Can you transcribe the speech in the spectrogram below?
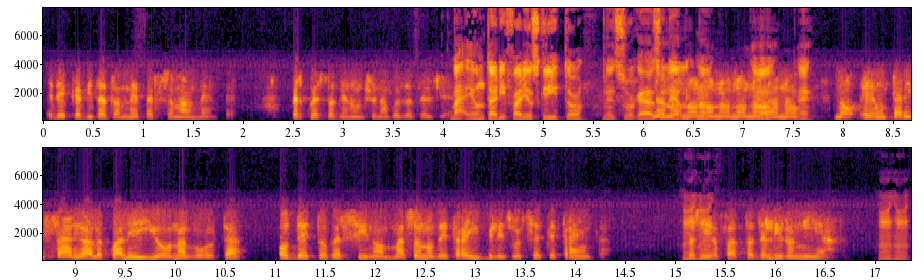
ed è capitato a me personalmente. Per questo denuncio una cosa del genere. Ma è un tariffario scritto nel suo caso? No, Lei- no, no, no, no, no, no, no. Eh. No, è un tariffario al quale io una volta ho detto persino ma sono detraibili sul 730. Così Mhm. ho fatto dell'ironia. Mhm.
